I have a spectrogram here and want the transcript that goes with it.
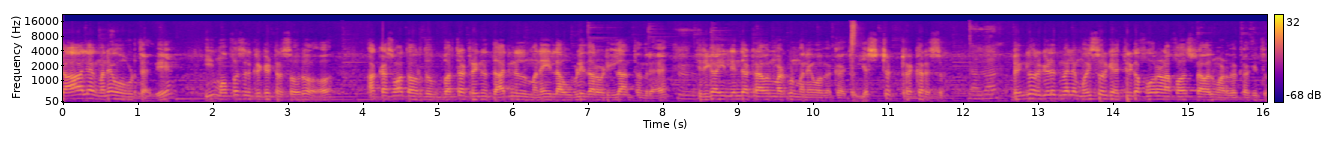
ಜಾಲಿಯಾಗಿ ಮನೆಗೆ ಹೋಗ್ಬಿಡ್ತಾ ಇದ್ವಿ. ಈ ಮೊಫಸಲ್ ಕ್ರಿಕೆಟರ್ಸ್ ಅವರು ಅಕಸ್ಮಾತ್ ಅವ್ರದ್ದು ಬರ್ತಾ ಟ್ರೈನ್ ದಾರಿನಲ್ಲಿ ಮನೆ ಇಲ್ಲ ಹುಬ್ಳಿ ಧಾರವಾಡ ಇಲ್ಲ ಅಂತಂದ್ರೆ ತಿರ್ಗಾ ಇಲ್ಲಿಂದ ಟ್ರಾವೆಲ್ ಮಾಡ್ಕೊಂಡು ಮನೆಗೆ ಹೋಗ್ಬೇಕಾಯ್ತು. ಎಷ್ಟು ಟ್ರೆಕರಸ್ ಅಲ್ವಾ? ಬೆಂಗಳೂರಿಗೆ ಇಳಿದ್ಮೇಲೆ ಮೈಸೂರಿಗೆ ತಿರ್ಗಾ four and half hours travel ಮಾಡ್ಬೇಕಾಗಿತ್ತು.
